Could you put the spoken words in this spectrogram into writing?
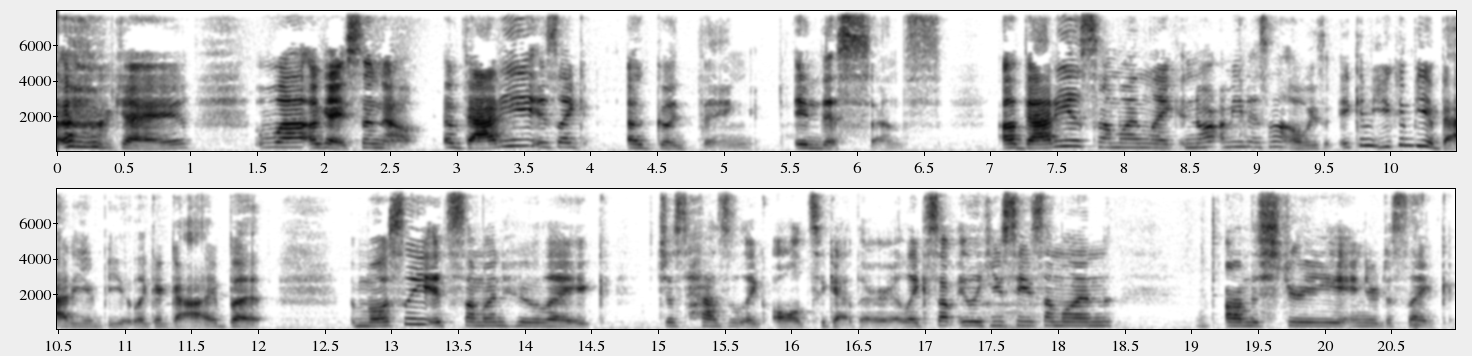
Okay. Well, okay, so no. A baddie is like a good thing in this sense. A baddie is someone like no I mean it's not always it can you can be a baddie and be like a guy, but mostly it's someone who like just has it like all together. Like some like you see someone on the street and you're just like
